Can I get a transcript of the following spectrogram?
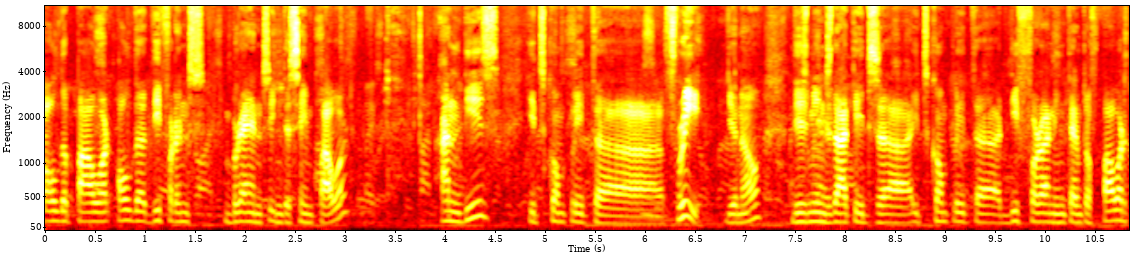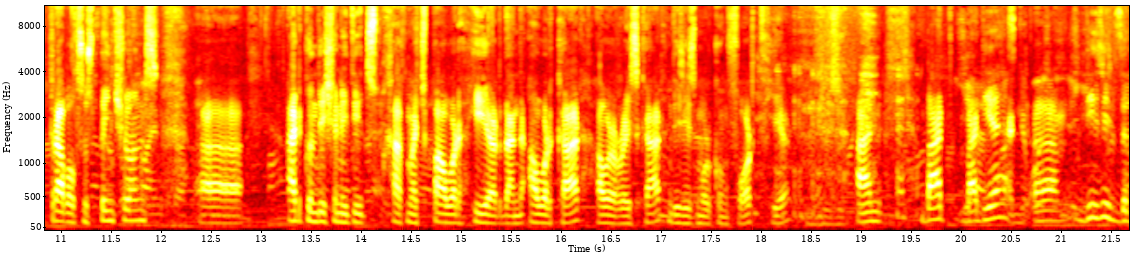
all the power, all the different brands in the same power and this it's complete uh, free you know this means that it's uh, it's complete uh, different in terms of power travel suspensions uh, air conditioning it have much power here than our car our race car this is more comfort here and but but yeah um, this is the,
